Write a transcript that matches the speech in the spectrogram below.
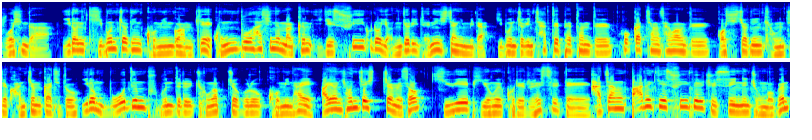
무엇인가 이런 기본적인 고민과 함께 공부하시는 만큼 이게 수익으로 연결이 되는 시장입니다. 기본적인 차트 패턴들, 호가창 상황들, 거시적인 경제 관점까지도 이런 모든 부분들을 종합적으로 고민하에 과연 현재 시점에서 기회의 비용을 고려를 했을 때 가장 빠르게 수익을 줄 수 있는 종목은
